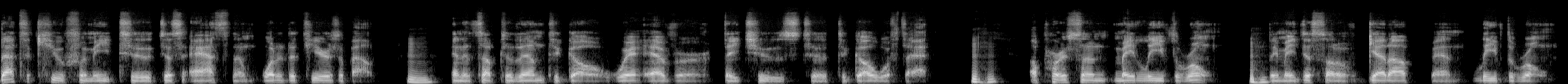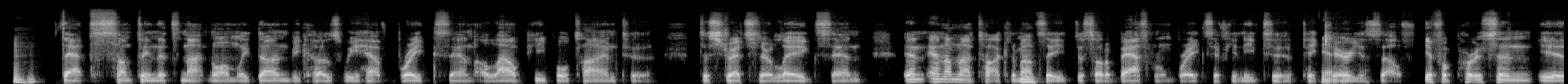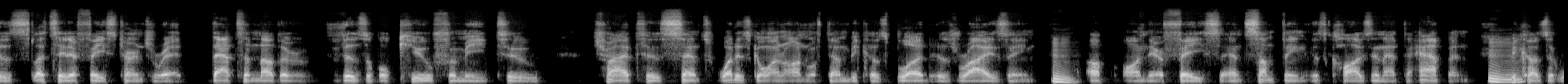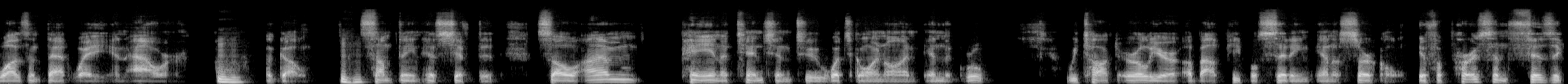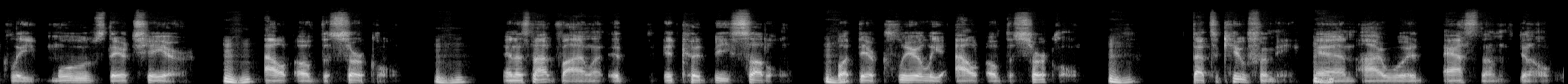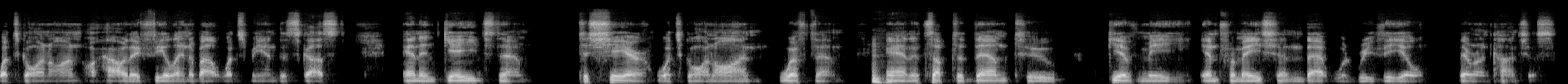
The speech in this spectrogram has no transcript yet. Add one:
that's a cue for me to just ask them, what are the tears about? Mm-hmm. And it's up to them to go wherever they choose to, to go with that. Mm-hmm. A person may leave the room. Mm-hmm. They may just sort of get up and leave the room. Mm-hmm. That's something that's not normally done because we have breaks and allow people time to to stretch their legs and and and I'm not talking about mm. say just sort of bathroom breaks if you need to take yeah, care of yourself. If a person is let's say their face turns red that's another visible cue for me to try to sense what is going on with them because blood is rising mm. up on their face and something is causing that to happen mm. because it wasn't that way an hour mm. ago. Mm-hmm. Something has shifted. So I'm paying attention to what's going on in the group we talked earlier about people sitting in a circle. If a person physically moves their chair mm-hmm. out of the circle, mm-hmm. and it's not violent, it, it could be subtle, mm-hmm. but they're clearly out of the circle, mm-hmm. that's a cue for me. Mm-hmm. And I would ask them, you know, what's going on or how are they feeling about what's being discussed and engage them to share what's going on with them. And it's up to them to give me information that would reveal their unconscious.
